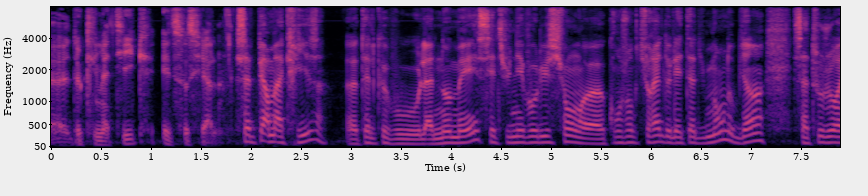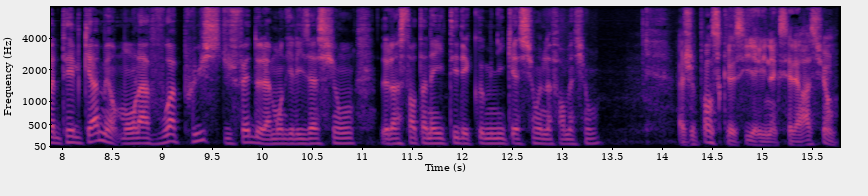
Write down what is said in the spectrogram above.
de climatique et de social. Cette permacrise, telle que vous la nommez, c'est une évolution conjoncturelle de l'état du monde ou bien ça a toujours été le cas, mais on la voit plus du fait de la mondialisation, de l'instantanéité des communications et de l'information? Je pense que s'il y a une accélération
